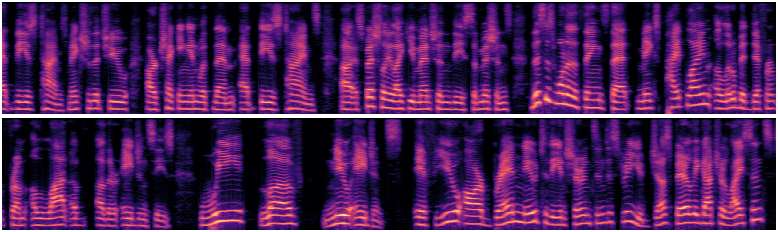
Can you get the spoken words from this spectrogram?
at these times. Make sure that you are checking in with them at these times uh, especially like you mentioned the submissions. This is one of the things that makes pipeline a little bit different from a lot of other agencies. We love new agents. If you are brand new to the insurance industry, you just barely got your license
